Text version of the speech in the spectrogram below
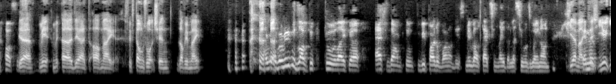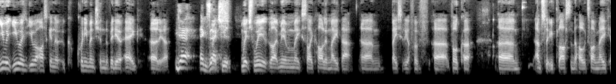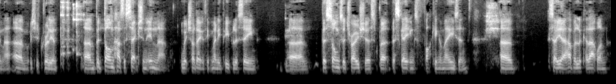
Awesome. Yeah, me, uh, yeah. Oh mate, if Dom's watching, love you, mate. I, really would love to to like uh, ask Dom to, to be part of one of these. Maybe I'll text him later. Let's see what's going on. Yeah, mate. Because then- you you were you were you were asking uh, you mentioned the video egg earlier. Yeah, exactly. Which, which we like me and my mate Cy Carlin made that um, basically off of uh, vodka. Um, absolutely plastered the whole time making that, um, which is brilliant. Um, but Dom has a section in that which I don't think many people have seen. Um, the song's atrocious, but the skating's fucking amazing. Um, so yeah, have a look at that one.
